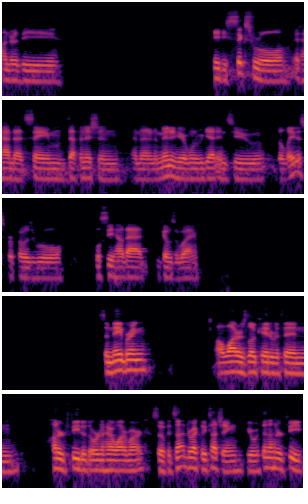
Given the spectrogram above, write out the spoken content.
under the 86 rule, it had that same definition. And then in a minute here, when we get into the latest proposed rule, we'll see how that goes away. So neighboring, all water is located within 100 feet of the ordinary high water mark. So if it's not directly touching, if you're within 100 feet,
